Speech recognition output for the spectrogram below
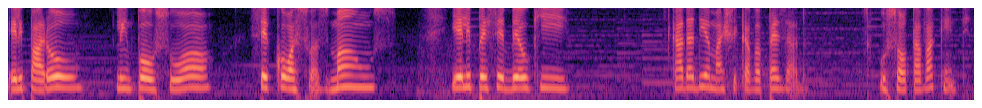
Ele parou, limpou o suor, secou as suas mãos e ele percebeu que cada dia mais ficava pesado. O sol estava quente.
